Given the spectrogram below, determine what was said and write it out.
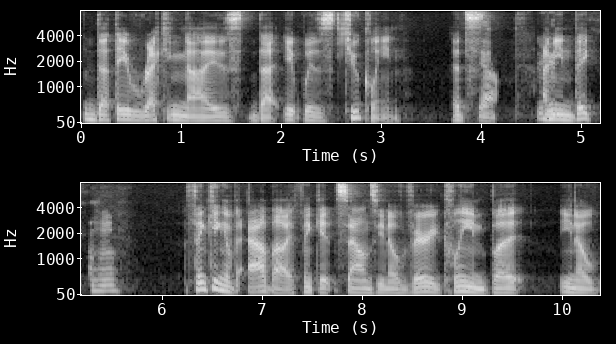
that they recognized that it was too clean. It's Yeah. I mean they Mhm. thinking of ABBA, I think it sounds you know very clean, but you know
